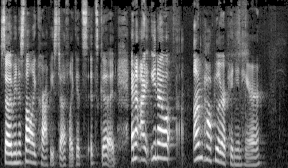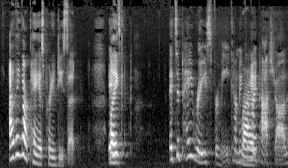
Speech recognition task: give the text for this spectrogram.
So I mean, it's not like crappy stuff. Like it's it's good. And I, you know, unpopular opinion here. I think our pay is pretty decent. Like it's a pay raise for me coming from my Right. Mm-hmm. past job.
